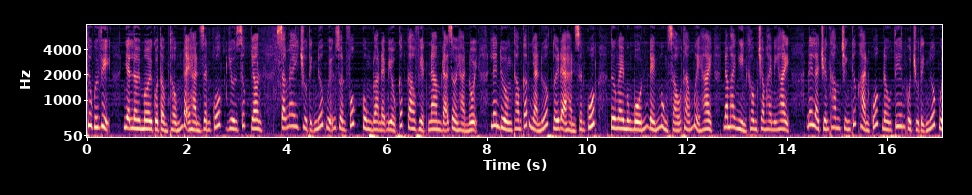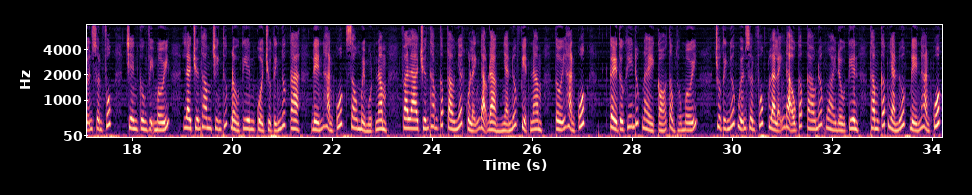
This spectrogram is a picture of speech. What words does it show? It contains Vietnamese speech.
Thưa quý vị, nhận lời mời của Tổng thống Đại Hàn Dân Quốc Yoon suk yeol sáng nay Chủ tịch nước Nguyễn Xuân Phúc cùng đoàn đại biểu cấp cao Việt Nam đã rời Hà Nội lên đường thăm cấp nhà nước tới Đại Hàn Dân Quốc từ ngày mùng 4 đến mùng 6 tháng 12 năm 2022. Đây là chuyến thăm chính thức Hàn Quốc đầu tiên của Chủ tịch nước Nguyễn Xuân Phúc trên cương vị mới, là chuyến thăm chính thức đầu tiên của Chủ tịch nước ta đến Hàn Quốc sau 11 năm và là chuyến thăm cấp cao nhất của lãnh đạo Đảng, Nhà nước Việt Nam tới Hàn Quốc kể từ khi nước này có tổng thống mới. Chủ tịch nước Nguyễn Xuân Phúc là lãnh đạo cấp cao nước ngoài đầu tiên thăm cấp nhà nước đến Hàn Quốc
